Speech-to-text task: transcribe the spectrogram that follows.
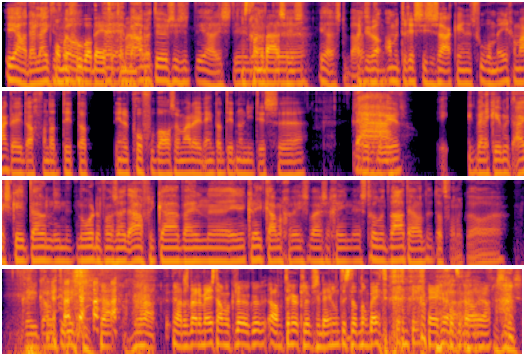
Ja, daar lijkt het Om het wel. voetbal beter En- te en maken. bij amateurs is het, ja, is het, het gewoon de basis? eh, ja, is de basis. Heb je wel amateuristische zaken in het voetbal meegemaakt? Dat je dacht van dat dit dat in het profvoetbal, zeg maar, dat je denkt dat dit nog niet is eh geëvalueerd? Ik, ben een keer met Ice Cape Town in het noorden van Zuid-Afrika bij een, eh, in een kleedkamer geweest waar ze geen eh, stromend water hadden. Dat vond ik wel eh redelijk amateuristisch. Ja, ja. ja, dus bij de meeste amateur- amateurclubs in Nederland is dat nog beter geregeld. wel, ja. precies.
